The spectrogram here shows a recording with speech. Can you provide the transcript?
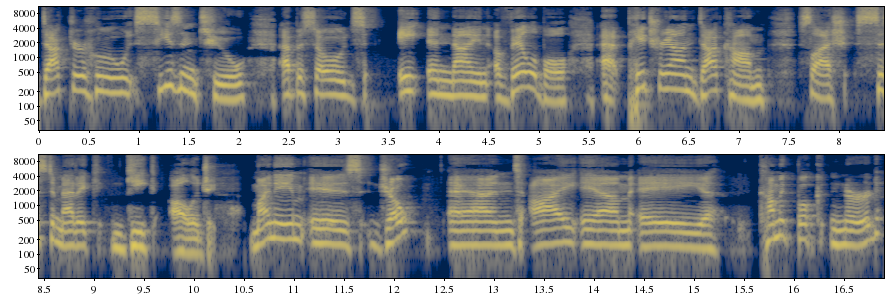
Doctor Who season two, episodes eight and nine available at patreon.com slash systematic geekology. My name is Joe and I am a comic book nerd,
